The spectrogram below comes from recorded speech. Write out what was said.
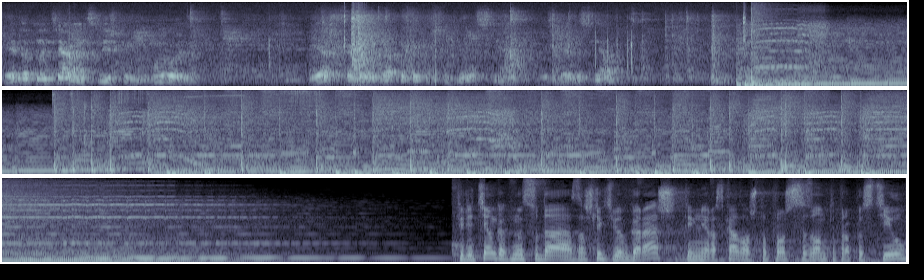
Этот натянут слишком геморройно. Я же когда вот это все дело снял. Если я это снял, Перед тем, как мы сюда зашли к тебе в гараж, ты мне рассказывал, что прошлый сезон ты пропустил.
